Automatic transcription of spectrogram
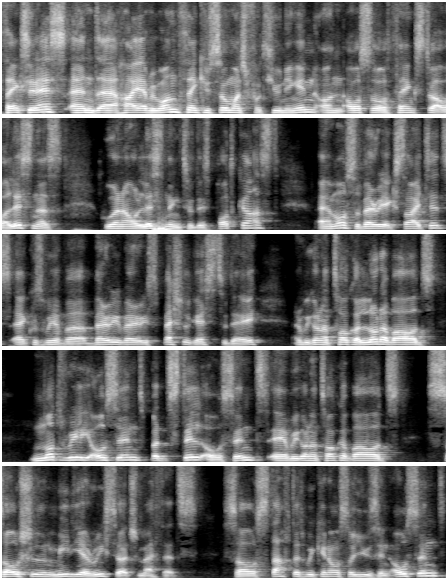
Thanks, Ines. And uh, hi, everyone. Thank you so much for tuning in. And also, thanks to our listeners who are now listening to this podcast. I'm also very excited because uh, we have a very, very special guest today. And we're going to talk a lot about not really OSINT, but still OSINT. Uh, we're going to talk about social media research methods. So, stuff that we can also use in OSINT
